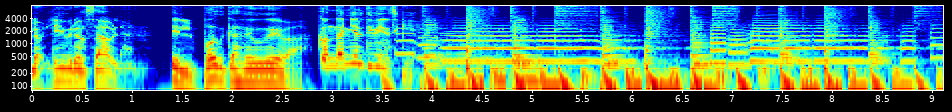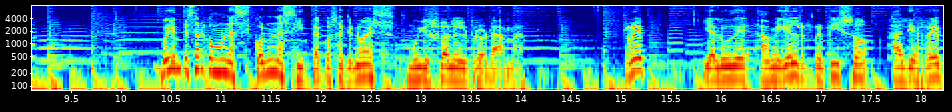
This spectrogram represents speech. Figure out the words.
Los libros hablan. El podcast de Udeva. Con Daniel Divinsky. Voy a empezar con una, con una cita, cosa que no es muy usual en el programa. Rep, y alude a Miguel Repiso, alias Rep,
